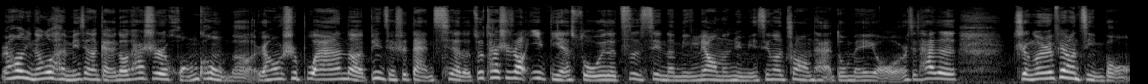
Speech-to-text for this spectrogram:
然后你能够很明显的感觉到她是惶恐的，然后是不安的，并且是胆怯的，就她身上一点所谓的自信的、明亮的女明星的状态都没有，而且她的整个人非常紧绷。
